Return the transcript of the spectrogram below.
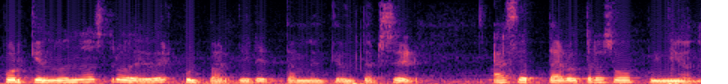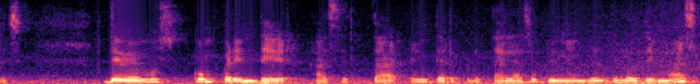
porque no es nuestro deber culpar directamente a un tercero, aceptar otras opiniones. Debemos comprender, aceptar e interpretar las opiniones de los demás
